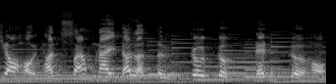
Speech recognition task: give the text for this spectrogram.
cho hội thánh sáng hôm nay đó là từ cơ cực đến cơ hội.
